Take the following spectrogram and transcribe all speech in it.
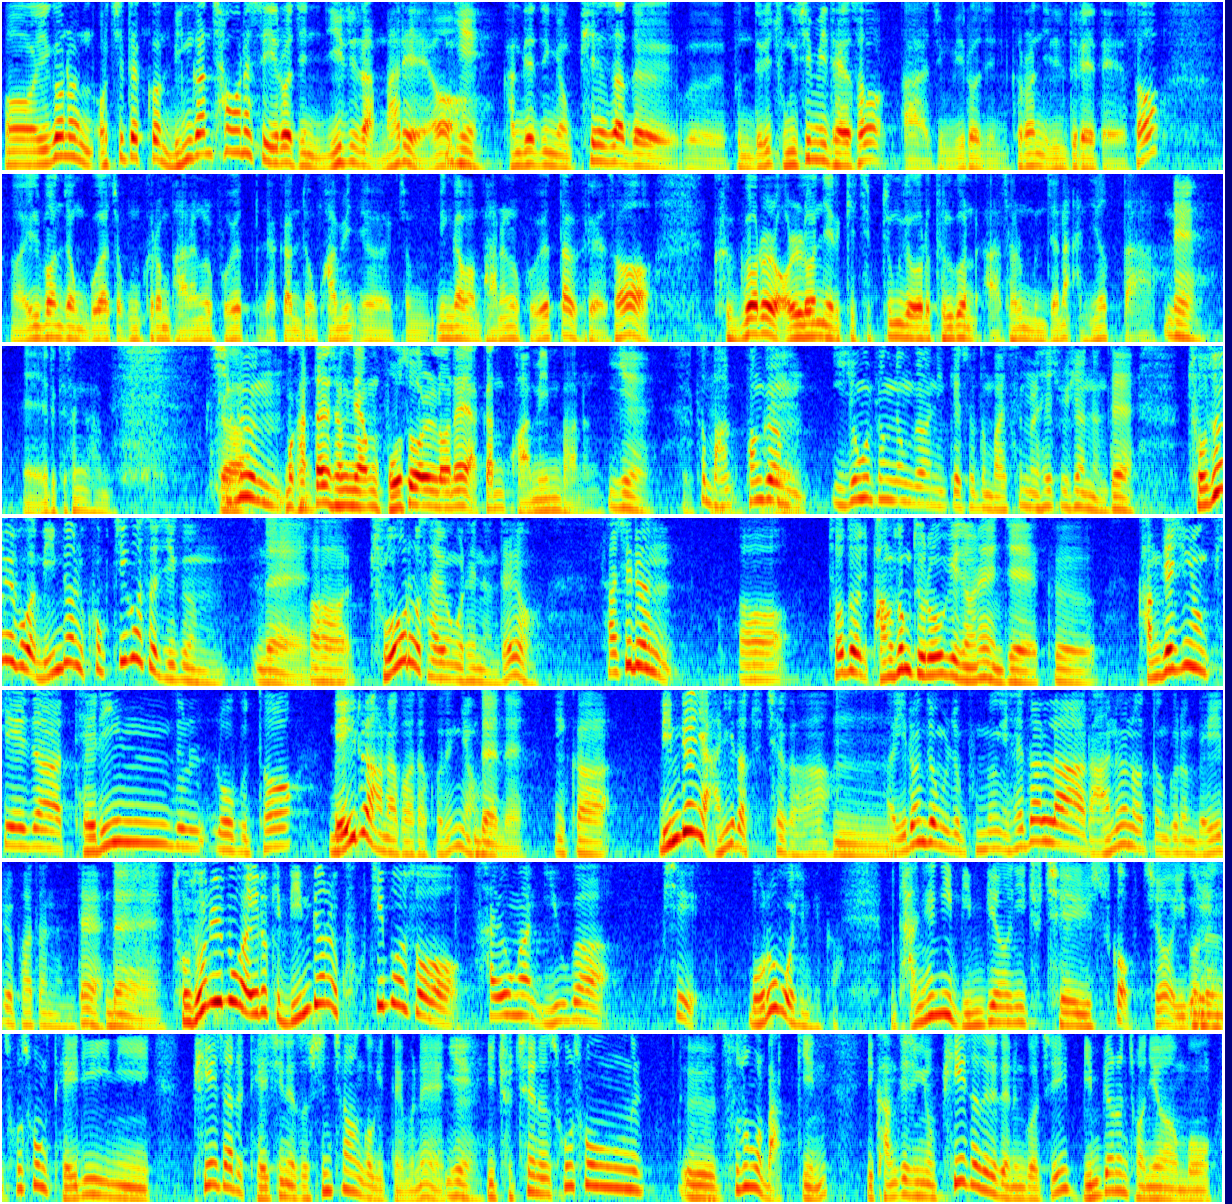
어, 이거는 어찌됐건 민간 차원에서 이루어진 일이란 말이에요. 예. 강제징용 피해자들 분들이 중심이 돼서 아, 지금 이루어진 그런 일들에 대해서 어, 일본 정부가 조금 그런 반응을 보였, 약간 좀 과민, 어, 좀 민감한 반응을 보였다 그래서 그거를 언론이 이렇게 집중적으로 들고 나설 문제는 아니었다. 네. 예, 이렇게 생각합니다. 그러니까 지금 뭐 간단히 정리하면 보수 언론의 약간 과민 반응. 예. 그 방금 네. 이종훈 평론가님께서도 말씀을 해주셨는데 조선일보가 민변을 콕 찍어서 지금 네. 어, 주어로 사용을 했는데요. 사실은 어, 저도 방송 들어오기 전에 이제 그 강제징용 피해자 대리인들로부터 메일을 하나 받았거든요. 네네. 그러니까 민변이 아니다 주체가 음. 아, 이런 점을 좀 분명히 해달라라는 어떤 그런 메일을 받았는데 네. 조선일보가 이렇게 민변을 콕 집어서 사용한 이유가 혹시 뭐로 보십니까? 당연히 민변이 주체일 수가 없죠. 이거는 예. 소송 대리인이 피해자를 대신해서 신청한 거기 때문에 예. 이 주체는 소송을 그 소송을 맡긴 이 강제징용 피해자들이 되는 거지 민변은 전혀 뭐.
